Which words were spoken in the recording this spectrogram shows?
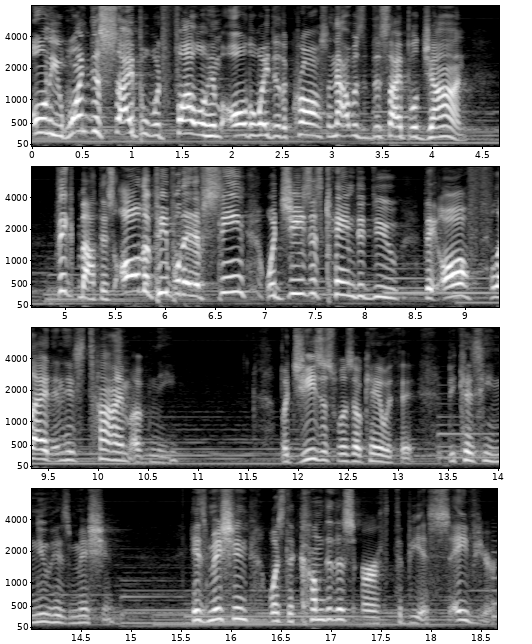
Only one disciple would follow him all the way to the cross, and that was the disciple John. Think about this. All the people that have seen what Jesus came to do, they all fled in his time of need. But Jesus was okay with it because he knew his mission. His mission was to come to this earth to be a savior,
